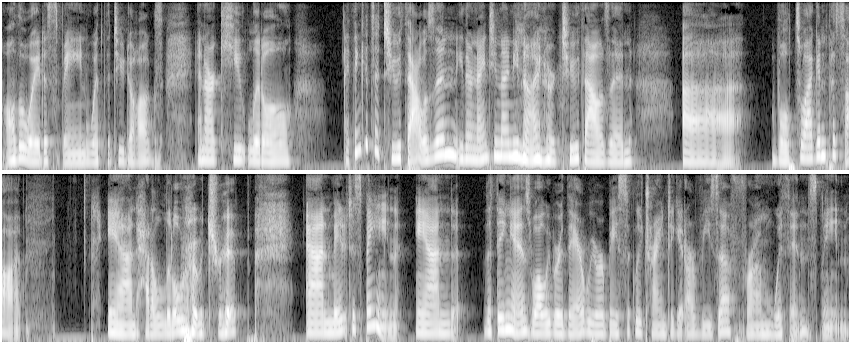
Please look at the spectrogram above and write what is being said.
all the way to Spain with the two dogs and our cute little, I think it's a 2000, either 1999 or 2000 uh, Volkswagen Passat, and had a little road trip and made it to Spain. And the thing is, while we were there, we were basically trying to get our visa from within Spain.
